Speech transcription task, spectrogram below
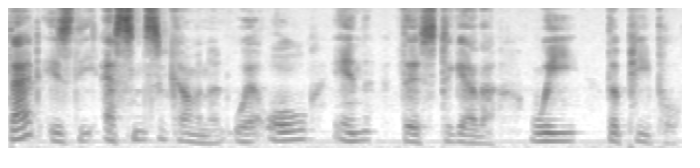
That is the essence of covenant. We're all in this together. We, the people.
